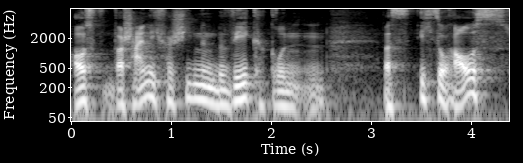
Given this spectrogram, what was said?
aus wahrscheinlich verschiedenen Beweggründen. was ich so raus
